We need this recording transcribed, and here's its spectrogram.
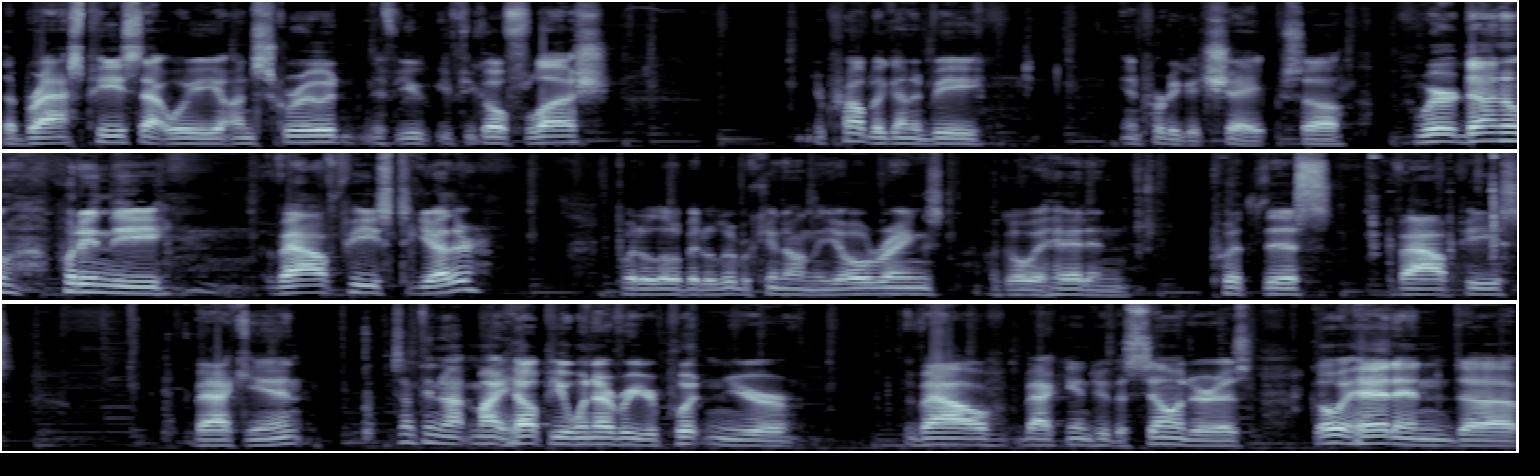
the brass piece that we unscrewed, if you, if you go flush, you're probably gonna be in pretty good shape. So we're done putting the valve piece together. Put a little bit of lubricant on the O-rings. I'll go ahead and put this valve piece back in. Something that might help you whenever you're putting your valve back into the cylinder is go ahead and uh,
